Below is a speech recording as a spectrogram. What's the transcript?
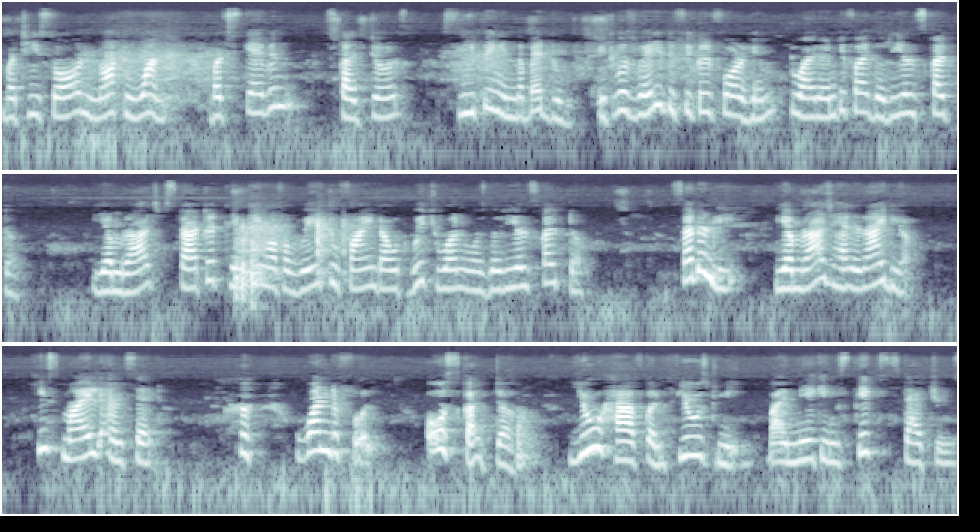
but he saw not one but seven sculptors sleeping in the bedroom. It was very difficult for him to identify the real sculptor. Yamraj started thinking of a way to find out which one was the real sculptor. Suddenly, Yamraj had an idea. He smiled and said, Wonderful, O sculptor! You have confused me by making six statues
